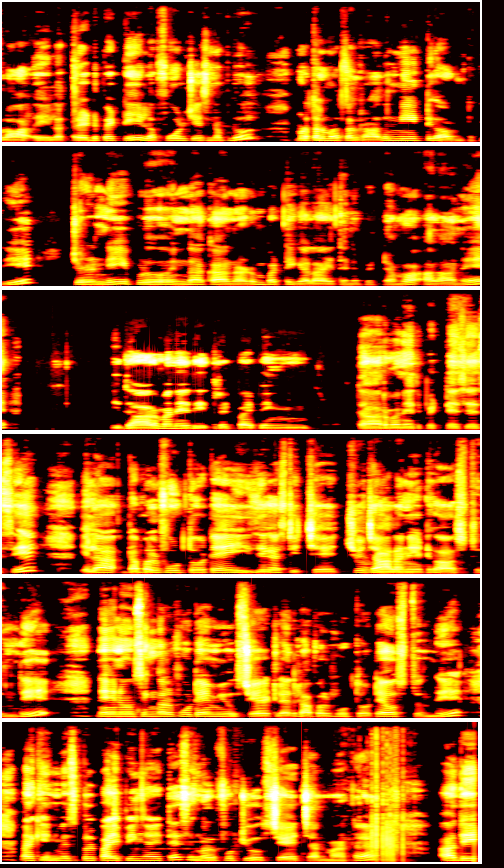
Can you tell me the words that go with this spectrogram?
క్లా ఇలా థ్రెడ్ పెట్టి ఇలా ఫోల్డ్ చేసినప్పుడు ముడతలు ముడతలు రాదు నీట్గా ఉంటుంది. చూడండి ఇప్పుడు ఇందాక నడుం పట్టికి ఎలా అయితేనే పెట్టామో అలానే ఈ దారం అనేది థ్రెడ్ పైపింగ్ దారం అనేది పెట్టేసేసి ఇలా డబల్ ఫుట్ తోటే ఈజీగా స్టిచ్ చేయొచ్చు. చాలా నీట్గా వస్తుంది. నేను సింగిల్ ఫుట్ ఏం యూస్ చేయట్లేదు. డబల్ ఫుట్ తోటే వస్తుంది. మనకి ఇన్విజిబుల్ పైపింగ్ అయితే సింగిల్ ఫుట్ యూస్ చేయొచ్చు అనమాట అది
